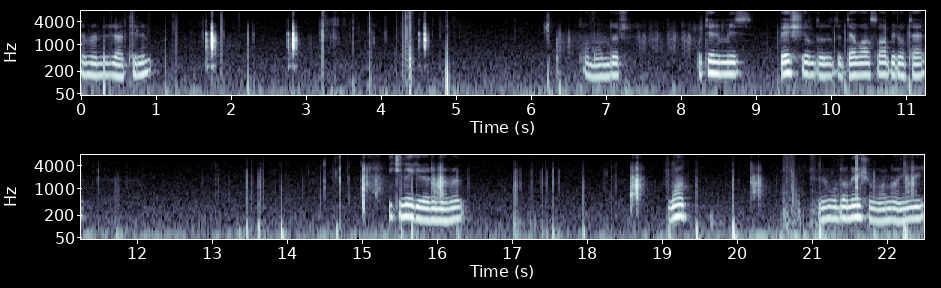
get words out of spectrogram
Hemen düzeltelim. Tamamdır. Otelimiz 5 yıldızlı devasa bir otel. İçine girelim hemen. Lan. Senin burada ne işin var lan yürü.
